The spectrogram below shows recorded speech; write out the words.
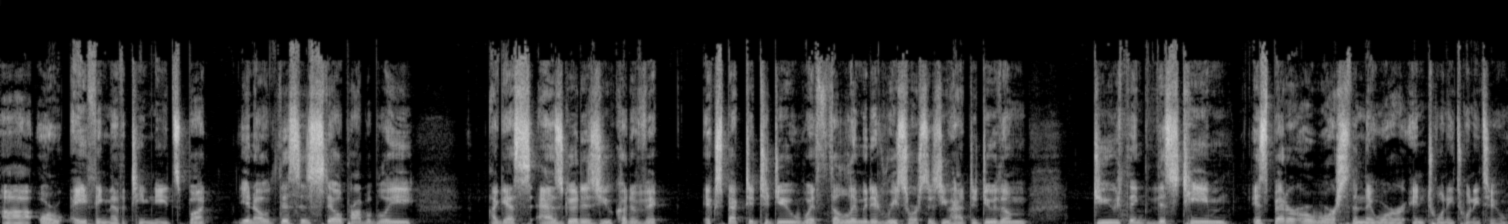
uh, or a thing that the team needs. But you know, this is still probably, I guess, as good as you could have expected to do with the limited resources you had to do them. Do you think this team is better or worse than they were in 2022?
